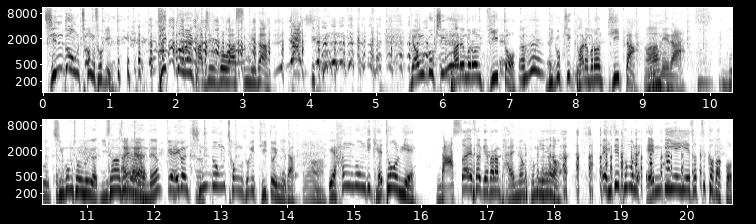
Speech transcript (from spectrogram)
진동 청소기 뒷도를 가지고 왔습니다. 영국식 발음으로는 뒷도, 미국식 발음으로는 뒷다입니다. 뭐 진공 청소기가 이상한 소리 나는데요? 예, 이건 진동 청소기 뒷도입니다. 어. 이 항문기 개통을 위해 나사에서 개발한 발명품이에요. 예, 이 제품은 MBA에서 특허받고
